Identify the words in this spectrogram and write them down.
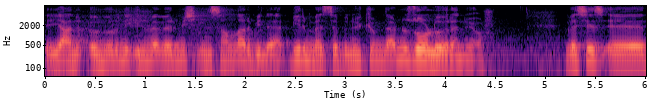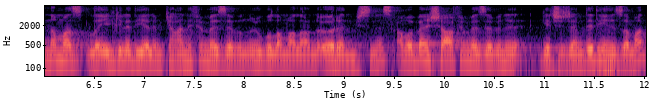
e, yani ömrünü ilme vermiş insanlar bile bir mezhebin hükümlerini zorla öğreniyor. Ve siz e, namazla ilgili diyelim ki Hanifi mezhebinin uygulamalarını öğrenmişsiniz ama ben Şafii mezhebini geçeceğim dediğiniz zaman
